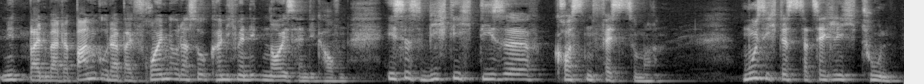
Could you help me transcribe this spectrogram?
nicht bei, bei der Bank oder bei Freunden oder so, könnte ich mir nicht ein neues Handy kaufen. Ist es wichtig, diese Kosten festzumachen? Muss ich das tatsächlich tun?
